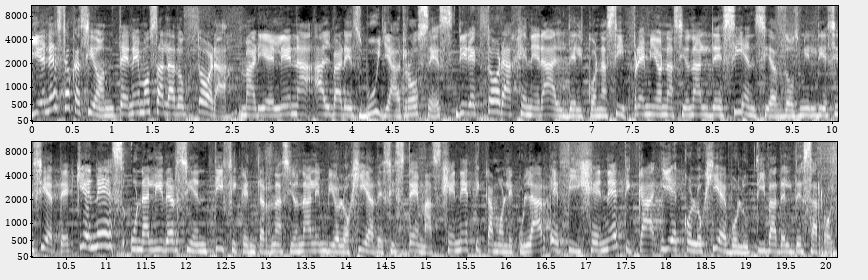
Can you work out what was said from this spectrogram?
y en esta ocasión tenemos a la doctora María Elena Álvarez Bulla Roses, directora general del CONACYT, Premio Nacional de Ciencias 2017, quien es una líder científica internacional en biología de sistemas, genética molecular, epigenética y ecología evolutiva del desarrollo.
